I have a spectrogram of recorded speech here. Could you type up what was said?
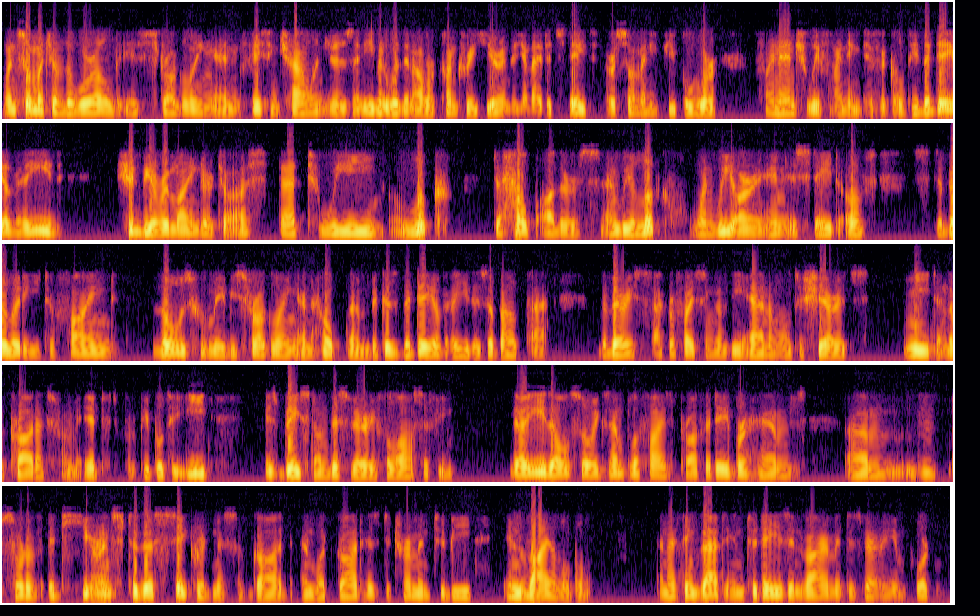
when so much of the world is struggling and facing challenges, and even within our country here in the United States, there are so many people who are financially finding difficulty. The day of Eid should be a reminder to us that we look to help others and we look when we are in a state of stability to find those who may be struggling and help them because the day of Eid is about that. The very sacrificing of the animal to share its meat and the products from it for people to eat is based on this very philosophy. the Eid also exemplifies Prophet Abraham's um, sort of adherence to the sacredness of God and what God has determined to be inviolable. And I think that in today's environment is very important.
